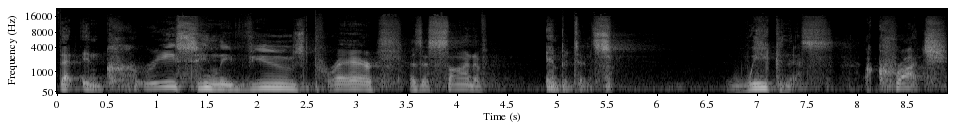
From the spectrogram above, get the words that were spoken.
that increasingly views prayer as a sign of impotence, weakness, a crutch.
